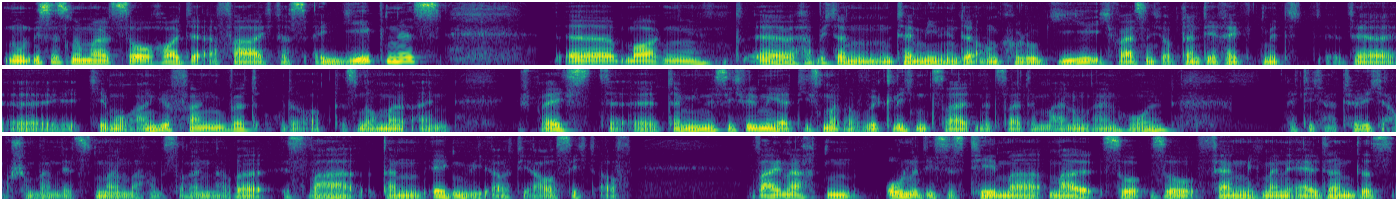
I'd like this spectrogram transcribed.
nun ist es nun mal so, heute erfahre ich das Ergebnis. Äh, morgen äh, habe ich dann einen Termin in der Onkologie. Ich weiß nicht, ob dann direkt mit der äh, Chemo angefangen wird oder ob das nochmal ein Gesprächstermin ist. Ich will mir ja diesmal auch wirklich eine zweite, eine zweite Meinung einholen. Hätte ich natürlich auch schon beim letzten Mal machen sollen, aber es war dann irgendwie auch die Aussicht auf Weihnachten ohne dieses Thema mal so, sofern mich meine Eltern das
